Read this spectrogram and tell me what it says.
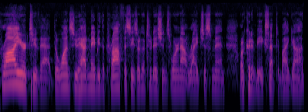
prior to that, the ones who had maybe the prophecies or the traditions, were not righteous men or couldn't be accepted by God.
